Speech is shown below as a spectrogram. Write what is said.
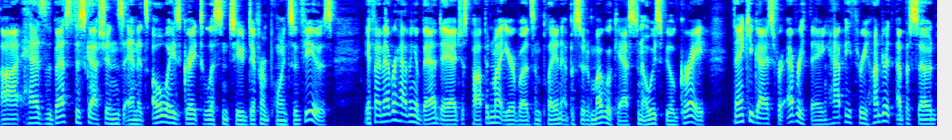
uh, has the best discussions, and it's always great to listen to different points of views. If I'm ever having a bad day, I just pop in my earbuds and play an episode of MuggleCast and always feel great. Thank you guys for everything. Happy 300th episode.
